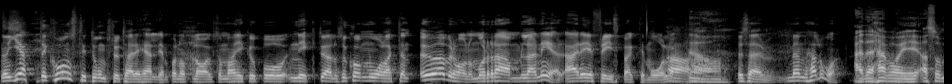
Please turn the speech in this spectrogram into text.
Något jättekonstigt domslut här i helgen på något lag som han gick upp på nickduell och så kom målvakten över honom och ramlar ner. Nej, det är frispark till målvakt. Ja. Så här, men hallå? Ja, det här var ju, alltså,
